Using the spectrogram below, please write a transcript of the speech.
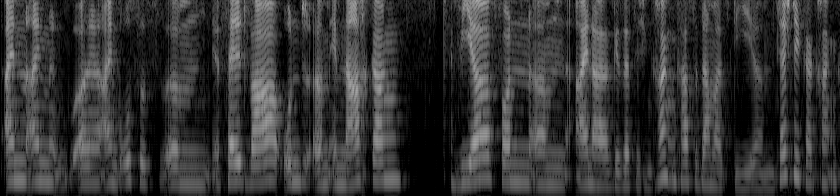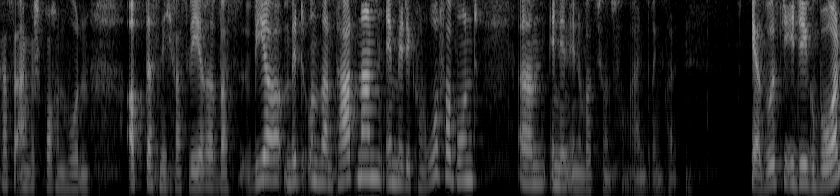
ein, ein, äh, ein großes ähm, Feld war und ähm, im Nachgang wir von ähm, einer gesetzlichen Krankenkasse, damals die ähm, Techniker-Krankenkasse, angesprochen wurden, ob das nicht was wäre, was wir mit unseren Partnern im Medikon Ruhrverbund ähm, in den Innovationsfonds einbringen könnten. Ja, so ist die Idee geboren.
